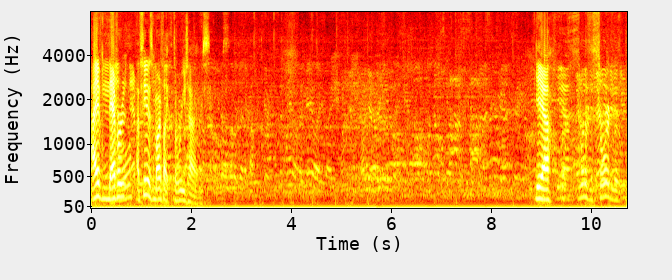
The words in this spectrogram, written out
I have never, I've seen his Marth like three times. Yeah, What is a sword move?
